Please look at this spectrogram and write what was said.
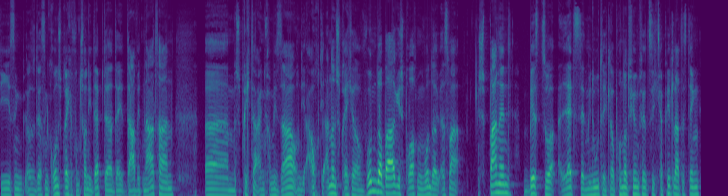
Die sind, also der Synchronsprecher von Johnny Depp, der, der David Nathan, ähm, spricht da ein Kommissar und die, auch die anderen Sprecher wunderbar gesprochen. Wunder, es war spannend bis zur letzten Minute. Ich glaube, 144 Kapitel hat das Ding.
